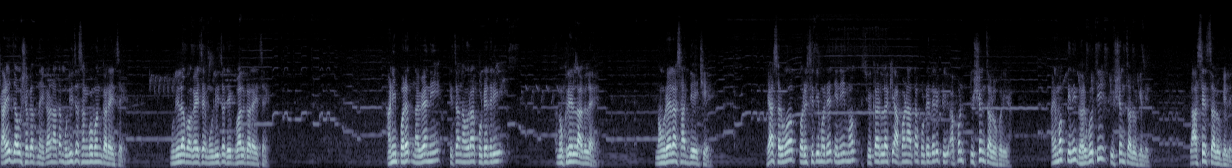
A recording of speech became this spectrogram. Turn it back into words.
शाळेत जाऊ शकत नाही कारण आता मुलीचं संगोपन करायचं आहे मुलीला बघायचं आहे मुलीचं देखभाल करायचं आहे आणि परत नव्याने तिचा नवरा कुठेतरी नोकरीला लागला आहे नवऱ्याला साथ द्यायची आहे. ह्या सर्व परिस्थितीमध्ये तिने मग स्वीकारलं की आपण आता कुठेतरी ट्यू आपण ट्युशन चालू करूया. आणि मग तिने घरगुती ट्युशन चालू केले. क्लासेस चालू केले.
